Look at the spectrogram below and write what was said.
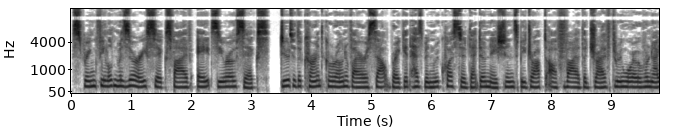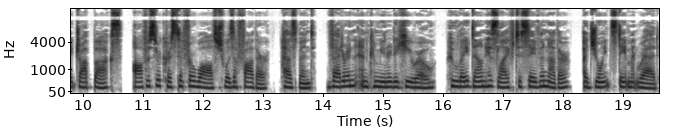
Springfield, Missouri 65806. Due to the current coronavirus outbreak, it has been requested that donations be dropped off via the drive through or overnight drop box. Officer Christopher Walsh was a father, husband, veteran, and community hero, who laid down his life to save another, a joint statement read.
